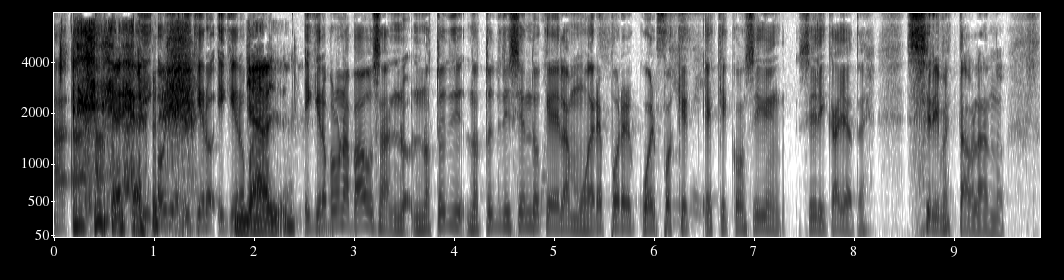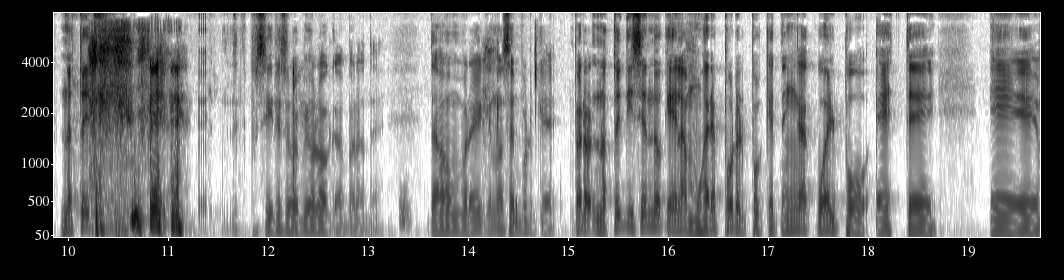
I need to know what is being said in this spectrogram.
A- a- a- y, oye, y quiero, y quiero, poner, y quiero poner una pausa. No, no estoy, no estoy diciendo que las mujeres por el cuerpo es que, es que consiguen. Siri, cállate. Siri me está hablando. No estoy. Siri se volvió loca, espérate. Dame un break, no sé por qué. Pero no estoy diciendo que las mujeres por el, porque tenga cuerpo, este, eh,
